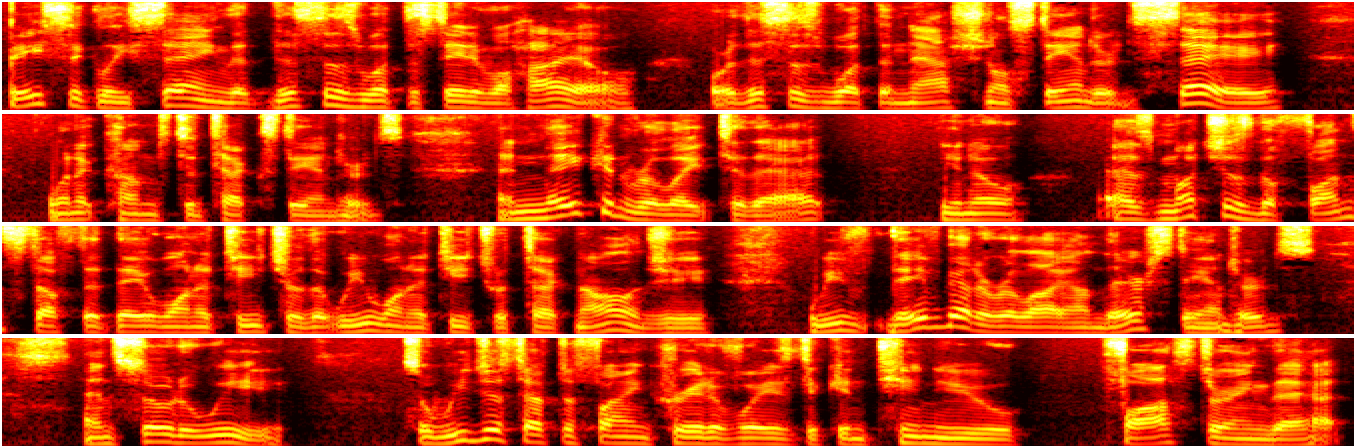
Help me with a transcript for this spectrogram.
basically saying that this is what the state of Ohio or this is what the national standards say when it comes to tech standards. And they can relate to that. You know, as much as the fun stuff that they want to teach or that we want to teach with technology, we've they've got to rely on their standards, and so do we. So we just have to find creative ways to continue fostering that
